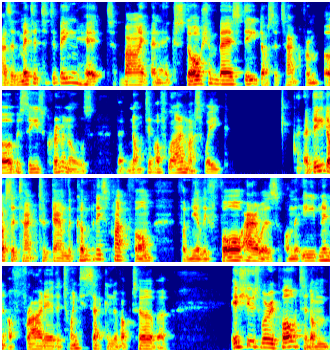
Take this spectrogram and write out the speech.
has admitted to being hit by an extortion based DDoS attack from overseas criminals that knocked it offline last week. A DDoS attack took down the company's platform for nearly four hours on the evening of Friday, the 22nd of October, Issues were reported on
